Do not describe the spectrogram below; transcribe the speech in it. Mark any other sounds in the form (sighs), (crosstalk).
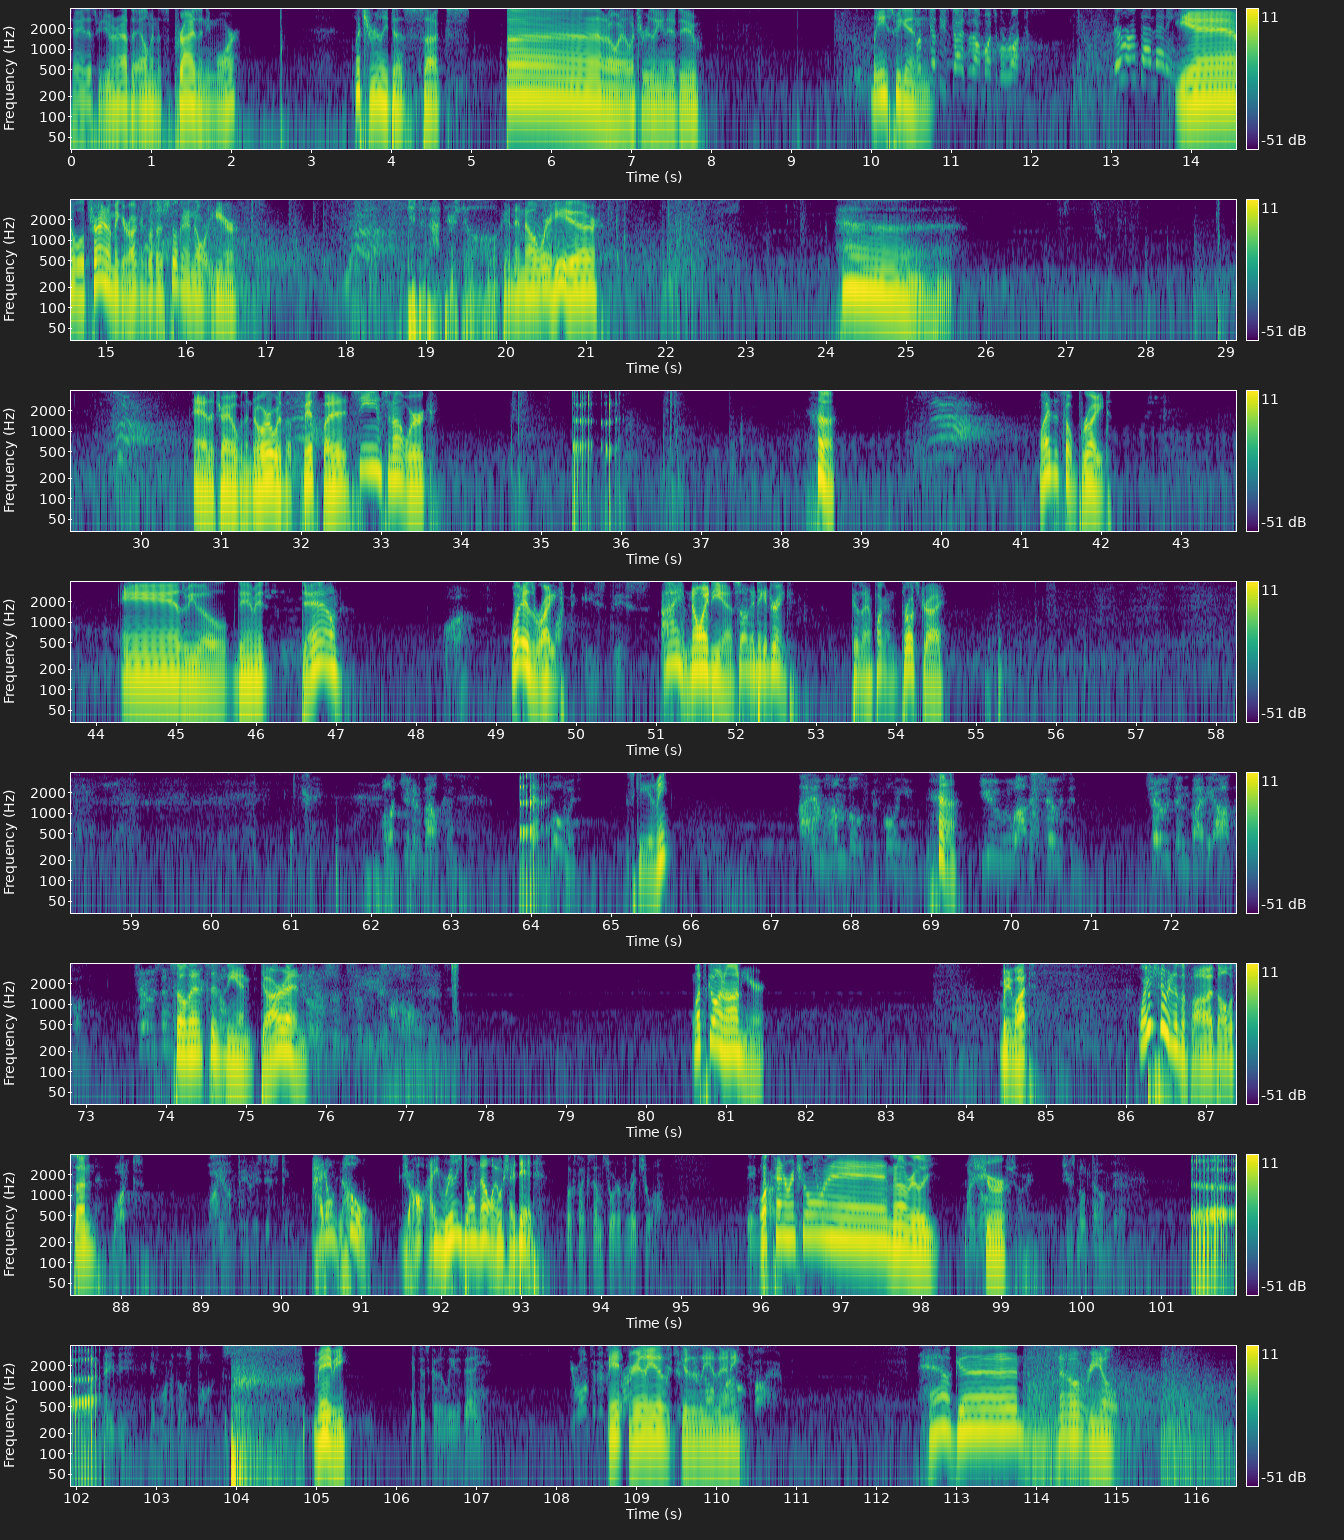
tell you this, we don't have the element of surprise anymore. Which really does sucks. But I don't know what you're really gonna do. At least we can. Let's can. get these guys without much of a ruckus. There aren't that many. Yeah, we'll try not to make it ruckus, but they're still gonna know we're here. Just a thought, they're still gonna know we're here. (sighs) (sighs) As I try to open the door with a fist, but it seems to not work. Huh. Why is it so bright? As we will dim it down. What? What is right? What is this? I have no idea, so I'm gonna take a drink. Because my fucking throat's dry. Excuse me. I am humbled before you. Huh. You who are the chosen. Chosen by the Archon. Chosen So to be this is the exalted. Angara and Chosen to be exalted. what's going on here? Wait, what? Why are you stepping into the pods all of a sudden? What? Why aren't they resisting? I don't know, Joe. I really don't know. I wish I did. Looks like some sort of ritual. The What kind of ritual? trapped. Eh, not really. I Sure. Shai. She's not down there. Maybe in one of those pods. (sighs) Maybe. It's as good a lead as any. You It really is as good as set as any. How good? No real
